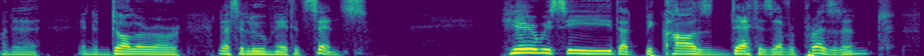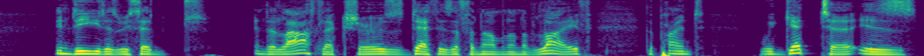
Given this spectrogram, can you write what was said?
in a, in a duller or less illuminated sense. Here we see that because death is ever present, indeed, as we said in the last lectures, death is a phenomenon of life, the point we get to is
